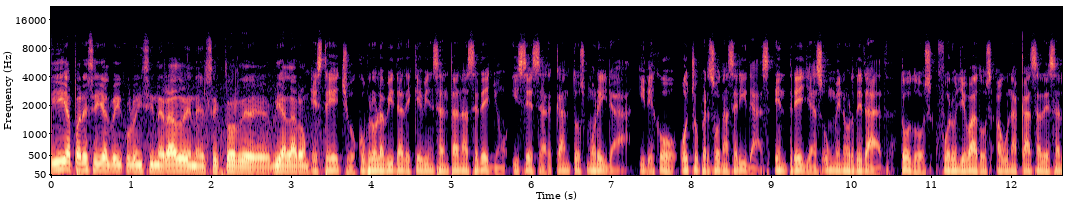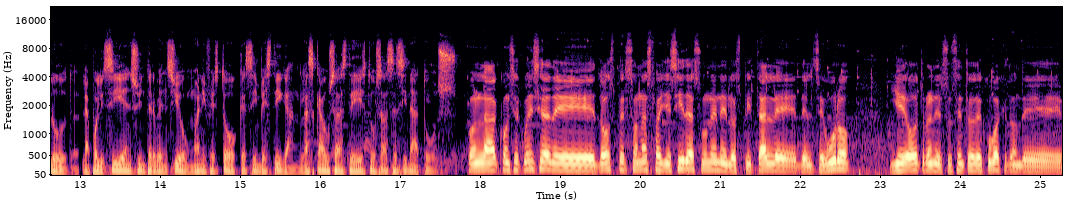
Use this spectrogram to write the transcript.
y aparece ya el vehículo incinerado en el sector de Vialarón. Este hecho cobró la vida de Kevin Santana Cedeño y César Cantos Moreira y dejó ocho personas heridas, entre ellas un menor de edad. Todos fueron llevados a una casa de salud. La policía en su intervención manifestó que se investigan las causas de estos asesinatos. Con la consecuencia de dos personas fallecidas, una en el hospital eh, del Seguro y otro en el subcentro de Cuba, que donde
